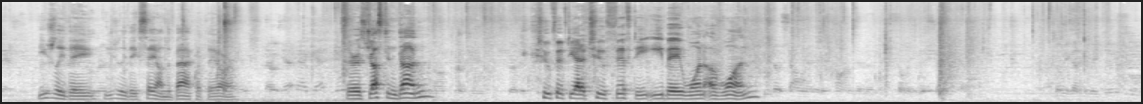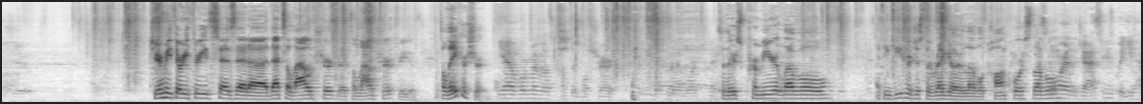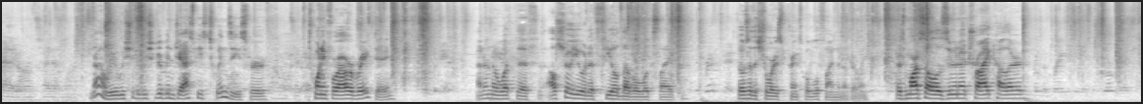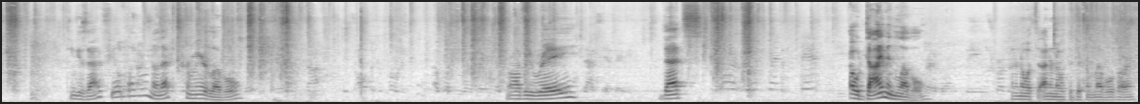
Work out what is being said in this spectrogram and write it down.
Usually they usually they say on the back what they are. There's Justin Dunn, 250 out of 250, eBay one of one. Jeremy 33 says that uh, that's a loud shirt. That's a loud shirt for you. It's a Laker shirt. Yeah, we're my most comfortable shirt that I've worn today. So there's premier level. I think these are just the regular level, concourse I was level. wear the Jaspys, but you had it on, so I didn't want No, we, we should we should have been Jaspy's twinsies for 24 hour break day. I don't know what the. I'll show you what a field level looks like. Those are the shortest prints, but we'll find another one. There's Marcel Ozuna tricolor. I think is that a field level? No, that's premier level. Robbie Ray. That's oh diamond level. I don't know what the, I don't know what the different levels are.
